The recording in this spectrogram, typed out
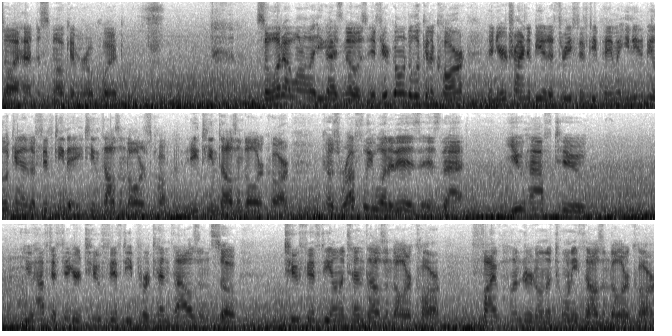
so I had to smoke him real quick. So what I want to let you guys know is if you're going to look at a car and you're trying to be at a 350 payment, you need to be looking at a 15 to 18,000 dollars car, 18,000 dollar car, because roughly what it is is that you have to you have to figure 250 per 10,000. So 250 on a $10,000 car, 500 on a $20,000 car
